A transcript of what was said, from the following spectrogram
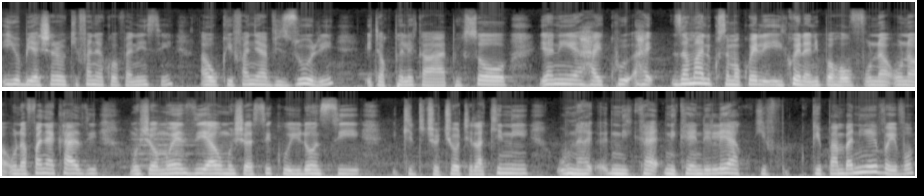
hiyo biashara ukifanya kwa ufanisi au ukifanya vizuri itakupeleka wapi. So yani haiku, hai, zamani kusema kweli ilikuwa inanipa hofu una, una, unafanya kazi mwisho wa mwezi au mwisho wa siku you don't see kitu chochote. Lakini una, nika, nikaendelea kukif, kukipambania hivyo hivyo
